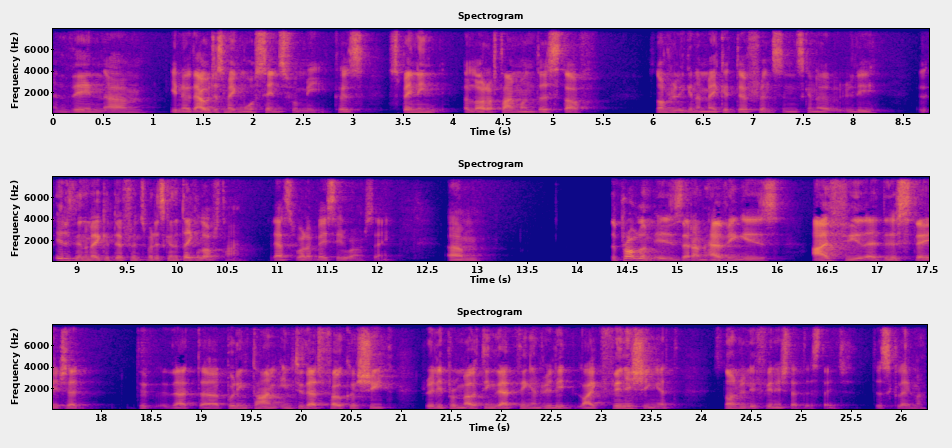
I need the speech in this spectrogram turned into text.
and then um, you know that would just make more sense for me because spending a lot of time on this stuff is not really going to make a difference, and it's going to really it is going to make a difference, but it's going to take a lot of time. That's what I, basically what I'm saying. Um, the problem is that I'm having is I feel at this stage that that uh, putting time into that focus sheet really promoting that thing and really like finishing it. It's not really finished at this stage. Disclaimer.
